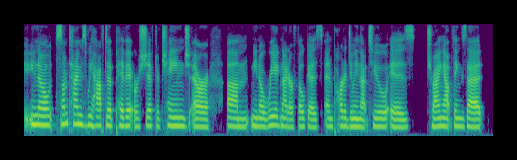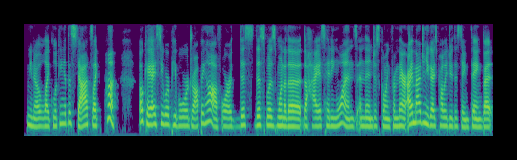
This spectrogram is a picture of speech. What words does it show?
you know sometimes we have to pivot or shift or change or um you know reignite our focus. And part of doing that too is trying out things that you know like looking at the stats like huh okay, I see where people were dropping off, or this this was one of the the highest hitting ones, and then just going from there. I imagine you guys probably do the same thing, but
